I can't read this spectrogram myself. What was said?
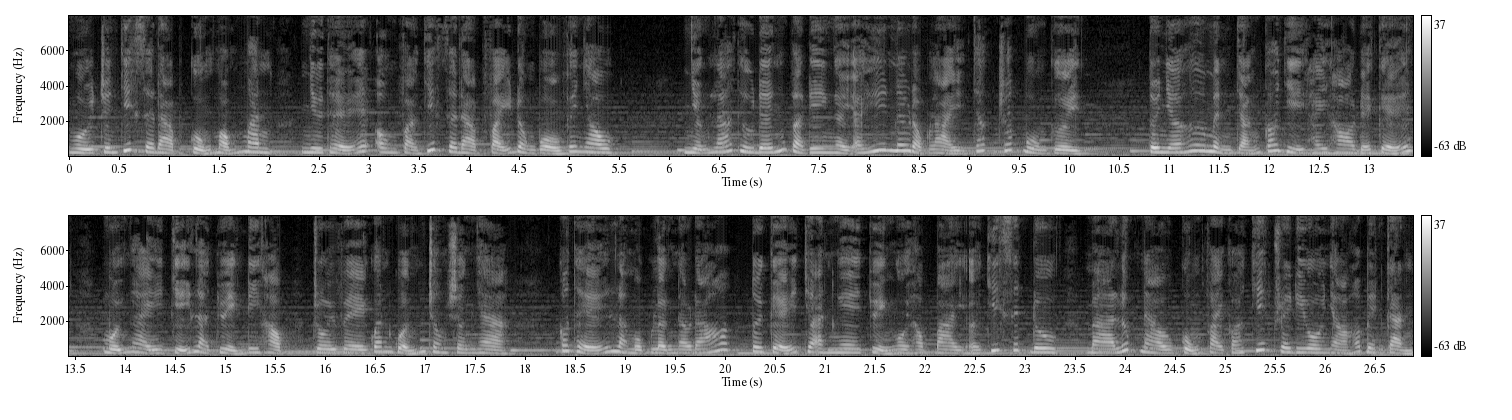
ngồi trên chiếc xe đạp cũng mỏng manh, như thể ông và chiếc xe đạp phải đồng bộ với nhau. Những lá thư đến và đi ngày ấy nếu đọc lại chắc rất buồn cười. Tôi nhớ mình chẳng có gì hay ho để kể, mỗi ngày chỉ là chuyện đi học rồi về quanh quẩn trong sân nhà. Có thể là một lần nào đó tôi kể cho anh nghe chuyện ngồi học bài ở chiếc xích đu mà lúc nào cũng phải có chiếc radio nhỏ bên cạnh.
